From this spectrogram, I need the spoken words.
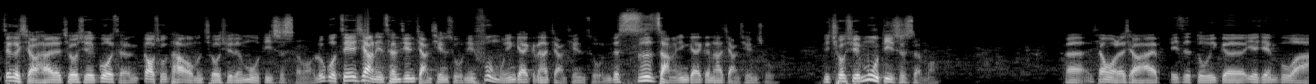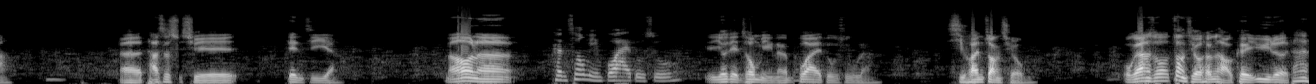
这个小孩的求学过程，告诉他我们求学的目的是什么？如果这一项你曾经讲清楚，你父母应该跟他讲清楚，你的师长应该跟他讲清楚，你求学目的是什么？呃，像我的小孩一直读一个夜间部啊，呃，他是学电机呀，然后呢，很聪明，不爱读书，有点聪明了，不爱读书了，喜欢撞球。我跟他说，撞球很好，可以娱乐，但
